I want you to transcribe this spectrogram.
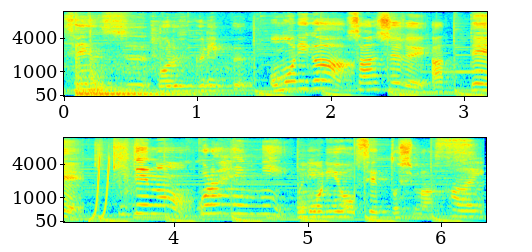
センスゴルフグリップ。重りが3種類あって利き手のここら辺に重りをセットします。はい。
